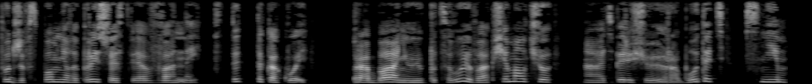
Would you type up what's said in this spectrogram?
Тут же вспомнила происшествие в ванной. Стыд-то какой. Про баню и поцелуи вообще молчу, а теперь еще и работать с ним.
